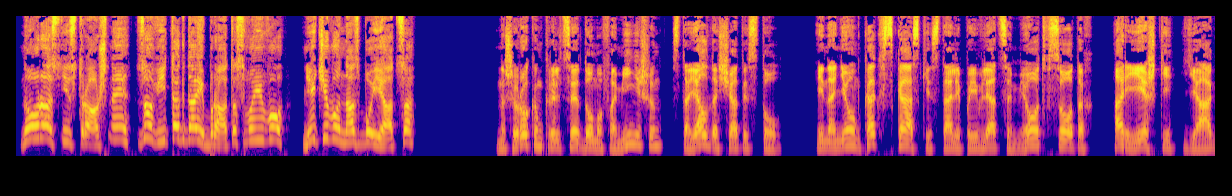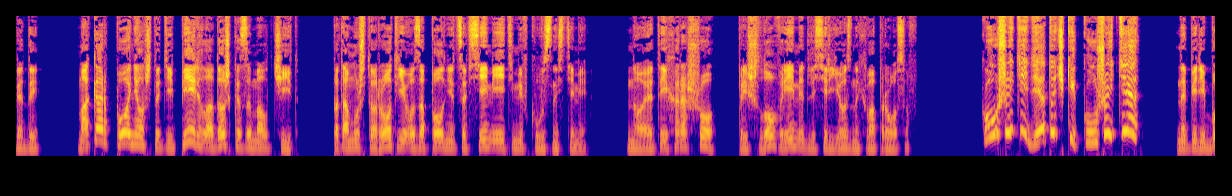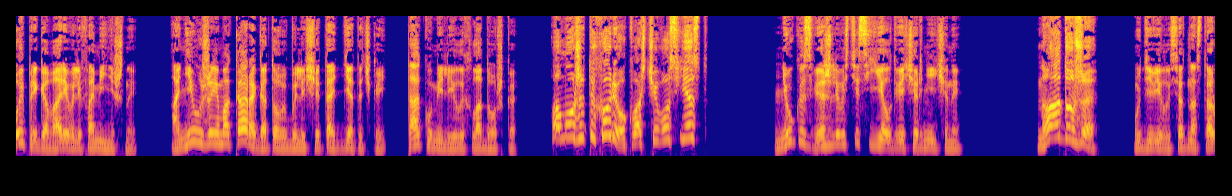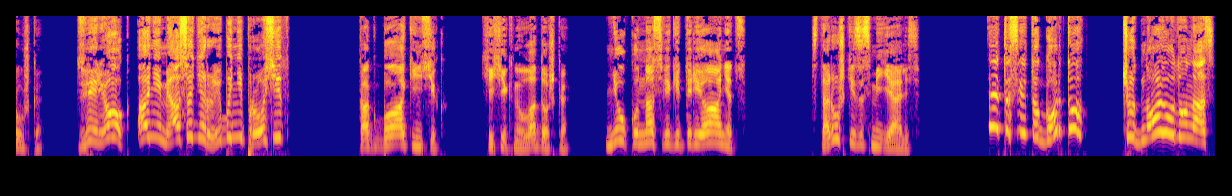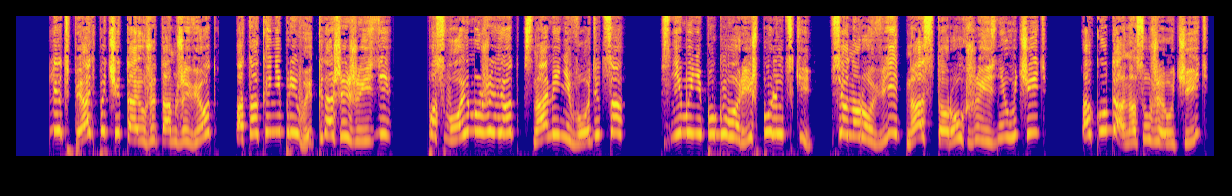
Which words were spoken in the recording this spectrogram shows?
«Но раз не страшные, зови тогда и брата своего. Нечего нас бояться». На широком крыльце дома Фоминишин стоял дощатый стол, и на нем, как в сказке, стали появляться мед в сотах, орешки, ягоды. Макар понял, что теперь ладошка замолчит, потому что рот его заполнится всеми этими вкусностями. Но это и хорошо, пришло время для серьезных вопросов. «Кушайте, деточки, кушайте!» Наперебой приговаривали Фоминишны. Они уже и Макара готовы были считать деточкой, так умилил их ладошка. «А может и хорек ваш чего съест?» Нюк из вежливости съел две черничины. «Надо же!» — удивилась одна старушка. «Зверек, а ни мяса, ни рыбы не просит!» «Как бакинсик!» — хихикнул ладошка. «Нюк у нас вегетарианец!» Старушки засмеялись. «Это Святогор-то? Чудной он у нас! Лет пять, почитай, уже там живет, а так и не привык к нашей жизни. По-своему живет, с нами не водится. С ним и не поговоришь по-людски. Все норовит нас, старух, жизни учить. А куда нас уже учить?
